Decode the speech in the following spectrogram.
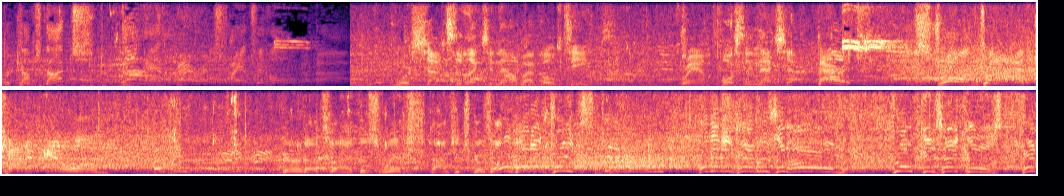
Here comes Knox, and Barrett slams it home. Poor shot selection now by both teams. Graham forcing that shot. Barrett, strong drive, count it, and one. Barrett outside the switch. Doncic goes, oh, what a great spin move! And then he hammers it home! Broke his ankles and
